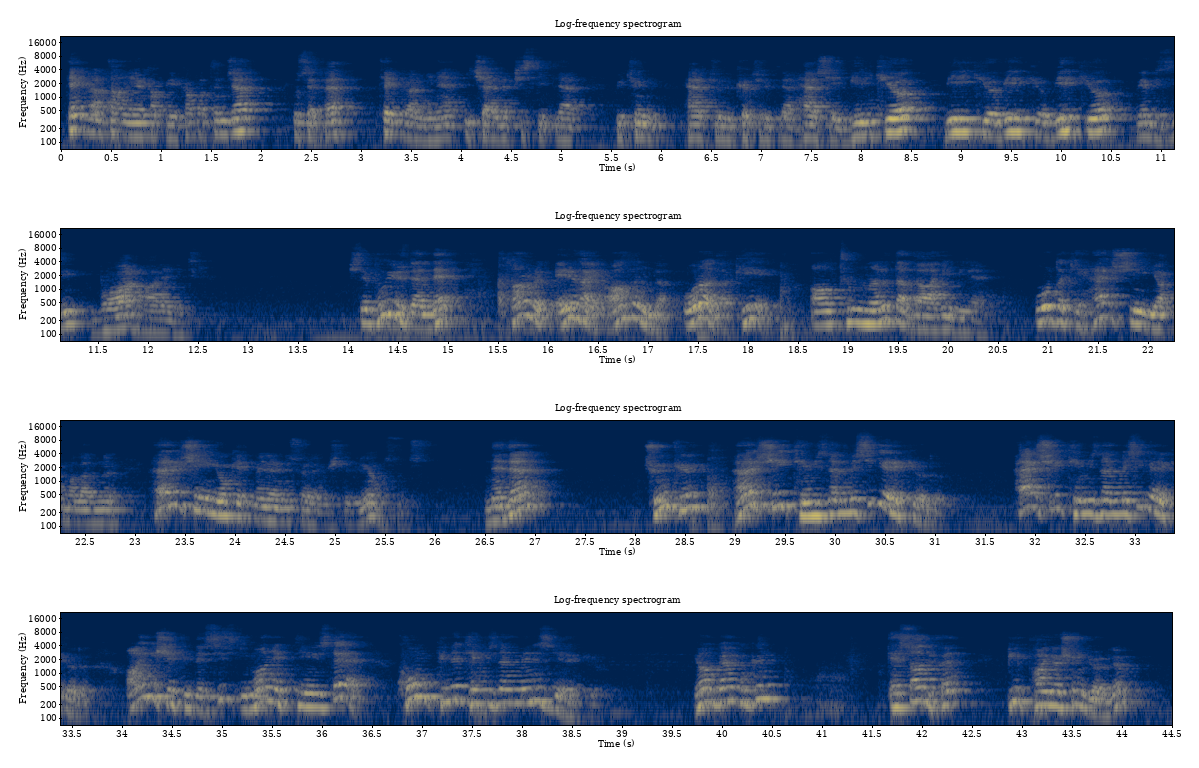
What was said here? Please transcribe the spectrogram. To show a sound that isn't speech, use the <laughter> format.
Tekrar Tanrı'ya kapıyı kapatınca bu sefer tekrar yine içeride pislikler, bütün her türlü kötülükler, her şey birikiyor, birikiyor, birikiyor, birikiyor ve bizi boğar hale getiriyor. İşte bu yüzden de Tanrı Eriha'yı aldığında oradaki altınları da dahi bile oradaki her şeyi yakmalarını, her şeyi yok etmelerini söylemişti biliyor musunuz? Neden? Çünkü her şey temizlenmesi gerekiyordu. Her şey temizlenmesi gerekiyordu. Aynı şekilde siz iman ettiğinizde komple temizlenmeniz gerekiyor. Ya ben bugün tesadüfen bir paylaşım gördüm.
